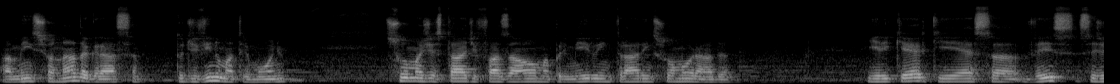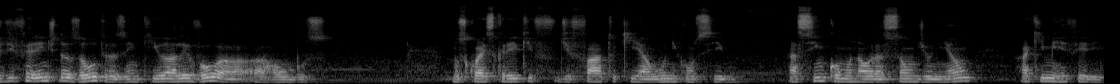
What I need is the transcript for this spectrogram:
a mencionada graça do divino matrimônio, Sua Majestade faz a alma primeiro entrar em sua morada e ele quer que essa vez seja diferente das outras em que a levou a, a rombos, nos quais creio que de fato que a une consigo, assim como na oração de união a que me referi.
